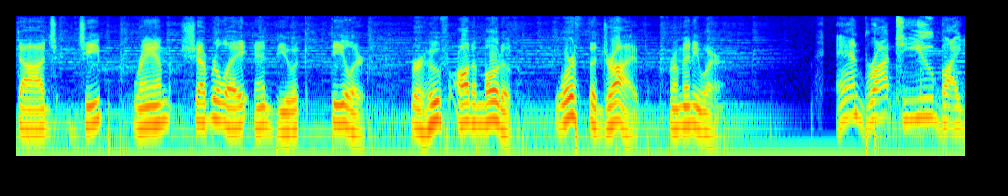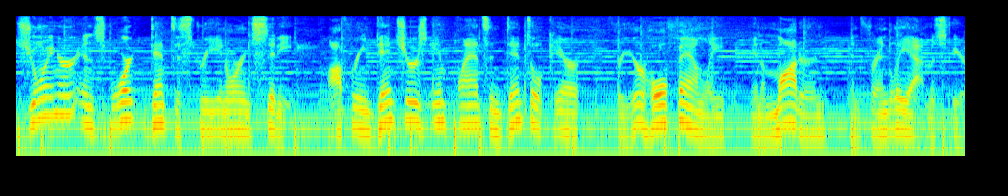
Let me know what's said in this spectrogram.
Dodge, Jeep, Ram, Chevrolet, and Buick dealer. Verhoof Automotive, worth the drive from anywhere. And brought to you by Joyner and Zwart Dentistry in Orange City, offering dentures, implants, and dental care for your whole family in a modern and friendly atmosphere.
